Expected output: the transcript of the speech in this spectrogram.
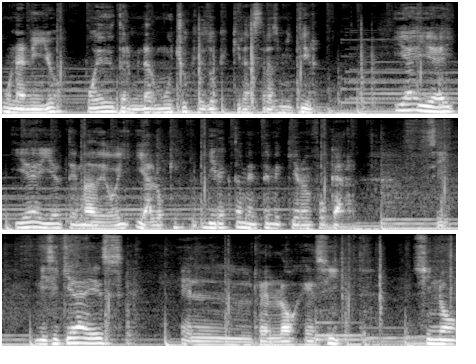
un anillo, puede determinar mucho qué es lo que quieras transmitir. Y ahí, hay, y ahí el tema de hoy y a lo que directamente me quiero enfocar. ¿sí? Ni siquiera es el reloj en sí, sino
